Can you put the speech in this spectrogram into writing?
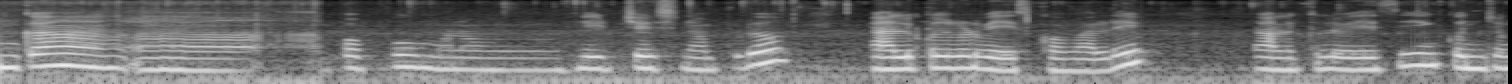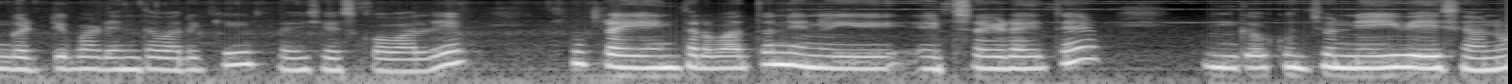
ఇంకా పప్పు మనం హీట్ చేసినప్పుడు యాలకులు కూడా వేసుకోవాలి. యాలకులు వేసి కొంచెం గట్టి పడేంత వరకు ఫ్రై చేసుకోవాలి. సో ఫ్రై అయిన తర్వాత నేను ఇటు సైడ్ అయితే ఇంకా కొంచెం నెయ్యి వేసాను.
